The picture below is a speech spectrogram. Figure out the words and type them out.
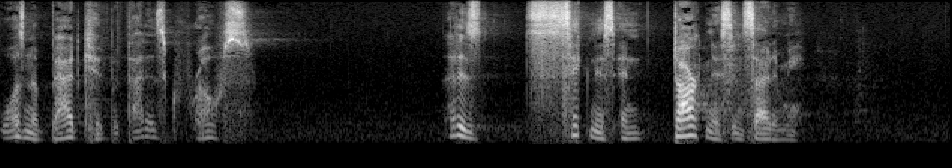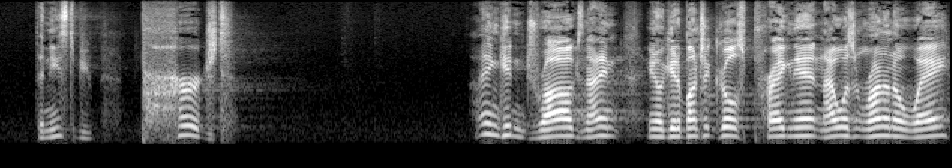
wasn't a bad kid, but that is gross. That is sickness and darkness inside of me that needs to be purged. I didn't get in drugs and I didn't, you know, get a bunch of girls pregnant and I wasn't running away.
